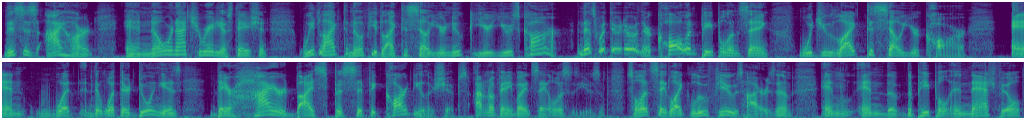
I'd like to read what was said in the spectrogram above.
this is iHeart, and no, we're not your radio station. We'd like to know if you'd like to sell your new your used car. And that's what they're doing. They're calling people and saying, "Would you like to sell your car?" And what what they're doing is they're hired by specific car dealerships. I don't know if anybody in St. Louis has used them. So let's say like Lou Fusz hires them, and and the, the people in Nashville,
